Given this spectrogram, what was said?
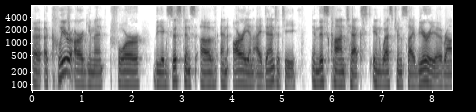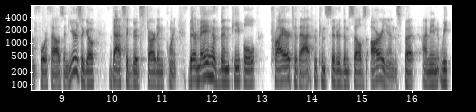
a, a clear argument for the existence of an Aryan identity, in this context in Western Siberia around 4,000 years ago, that's a good starting point. There may have been people prior to that who considered themselves Aryans, but I mean, we,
